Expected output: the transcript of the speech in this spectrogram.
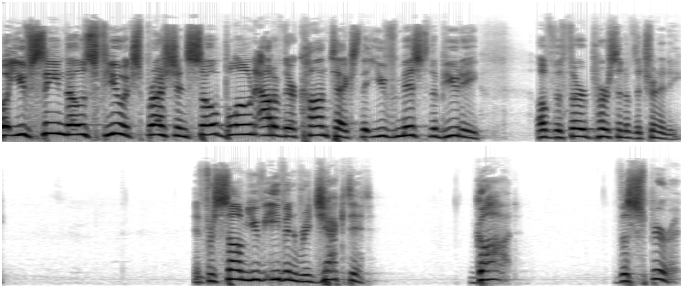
But you've seen those few expressions so blown out of their context that you've missed the beauty of the third person of the Trinity. And for some, you've even rejected God, the Spirit.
